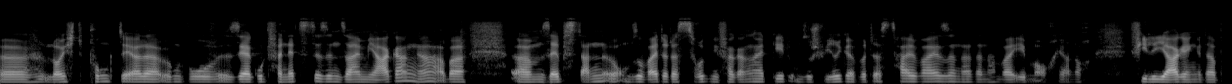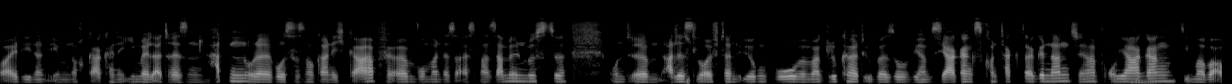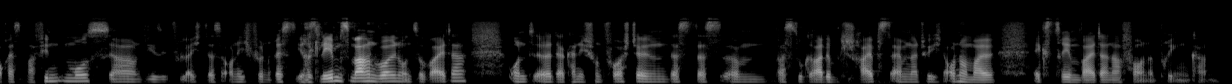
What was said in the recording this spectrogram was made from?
Leuchtpunkt, der da irgendwo sehr gut vernetzt ist in seinem Jahrgang. Ja? Aber ähm, selbst dann, umso weiter das zurück in die Vergangenheit geht, umso schwieriger wird das teilweise. Ne? Dann haben wir eben auch ja noch viele Jahrgänge dabei, die dann eben noch gar keine E-Mail-Adressen hatten oder wo es das noch gar nicht gab, äh, wo man das erstmal sammeln müsste. Und ähm, alles läuft dann irgendwo, wenn man Glück hat, über so, wir haben es Jahrgangskontakter genannt, ja, pro mhm. Jahrgang, die man aber auch erstmal finden muss, ja, und die sie vielleicht das auch nicht für den Rest ihres Lebens machen wollen und so weiter. Und äh, da kann ich schon vorstellen, dass das, ähm, was du gerade beschreibst, einem natürlich auch nochmal extrem weiter nach vorne bringen kann.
